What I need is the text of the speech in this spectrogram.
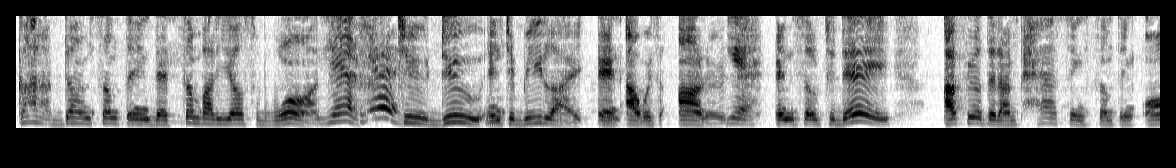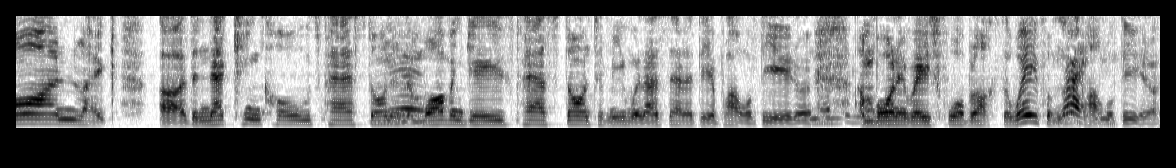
God, I've done something that somebody else wants Yes. Yes. to do and to be like, and I was honored. Yeah. And so today, I feel that I'm passing something on, like uh, the Nat King Cole's passed on, and the Marvin Gaye's passed on to me when I sat at the Apollo Theater. Absolutely. I'm born and raised four blocks away from the Right. Apollo Theater,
